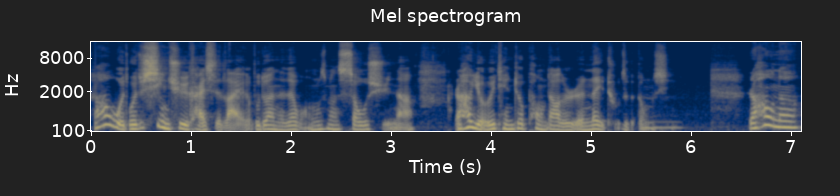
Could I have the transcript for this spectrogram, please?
然后我我就兴趣开始来了，不断的在网络上搜寻啊。然后有一天就碰到了人类图这个东西。嗯、然后呢，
